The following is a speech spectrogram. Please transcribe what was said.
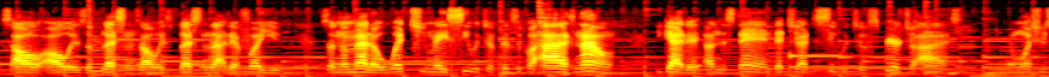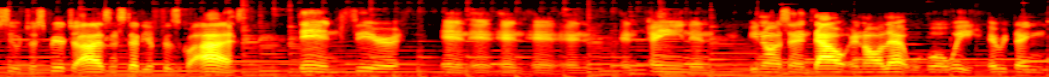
it's all always a blessing. It's always blessings out there for you. So no matter what you may see with your physical eyes now, you got to understand that you have to see with your spiritual eyes. And once you see with your spiritual eyes instead of your physical eyes, then fear and and and and and, and pain and you know what I'm saying, doubt and all that will go away. Everything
